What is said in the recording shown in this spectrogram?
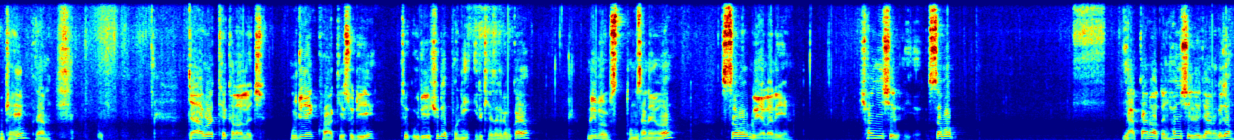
오케이? 그럼 자, our technology 우리의 과학기술이 즉 우리의 휴대폰이 이렇게 해석을 해볼까요? removes 동사네요. some of reality 현실 some of 약간은 어떤 현실 얘기하는 거죠.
